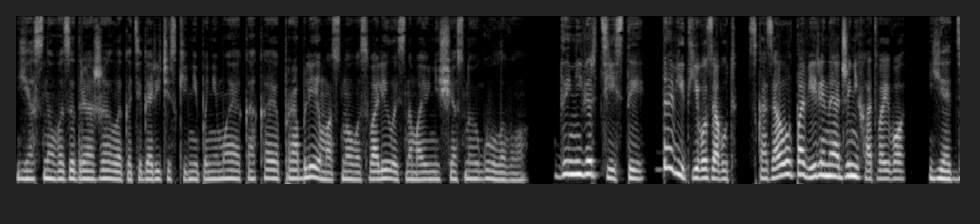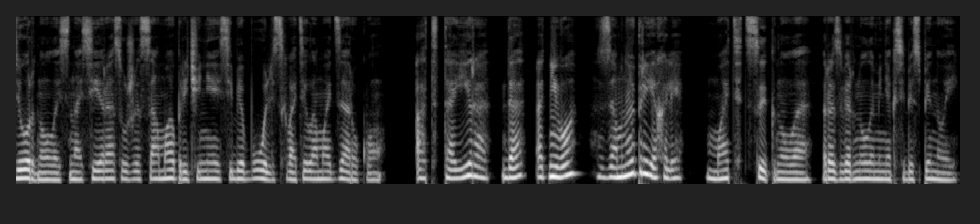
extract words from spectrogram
Я снова задрожала, категорически не понимая, какая проблема снова свалилась на мою несчастную голову. «Да не вертись ты. Давид его зовут. Сказал, поверенный от жениха твоего». Я дернулась, на сей раз уже сама, причиняя себе боль, схватила мать за руку. «От Таира? Да? От него? За мной приехали?» Мать цыкнула, развернула меня к себе спиной.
